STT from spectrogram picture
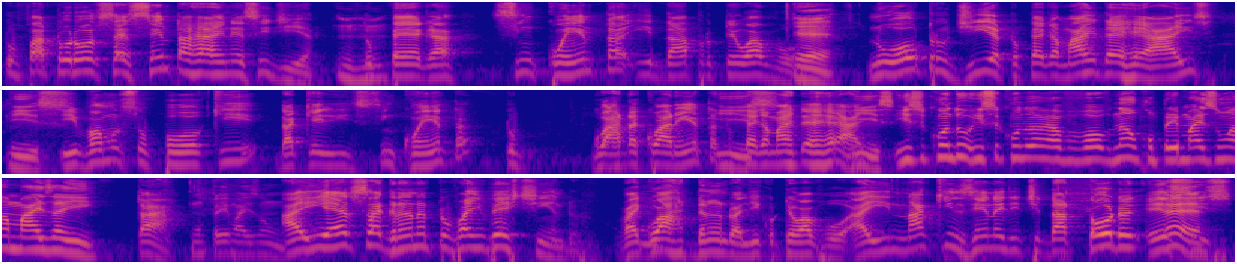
Tu faturou 60 reais nesse dia. Uhum. Tu pega 50 e dá pro teu avô. É, No outro dia, tu pega mais 10 reais isso. e vamos supor que daqueles 50, tu guarda 40, tu Isso. pega mais 10 reais. Isso, isso quando, isso quando a vovó, não, comprei mais um a mais aí. Tá. Comprei mais um. Aí essa grana tu vai investindo, vai guardando ali com o teu avô. Aí na quinzena ele te dá todos esses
